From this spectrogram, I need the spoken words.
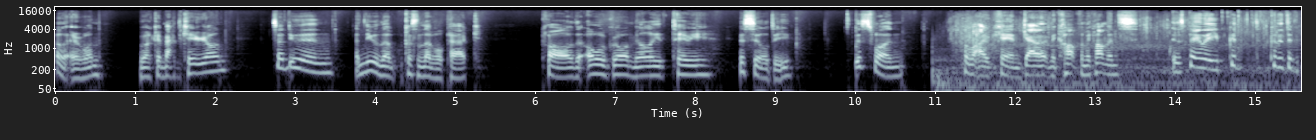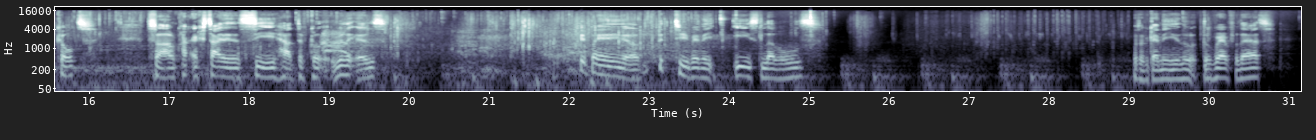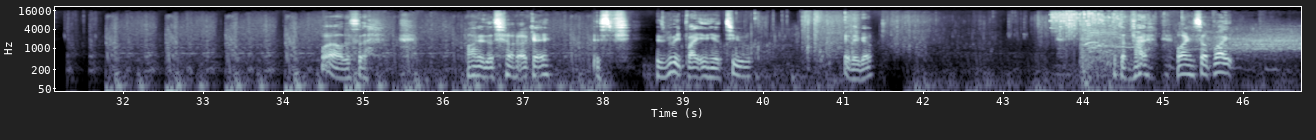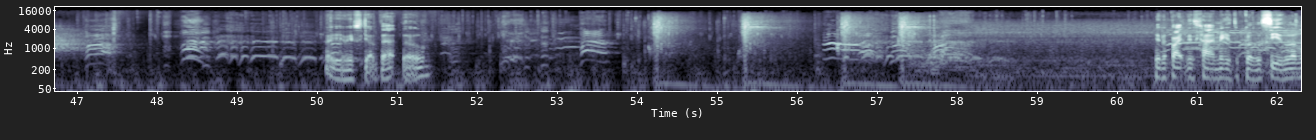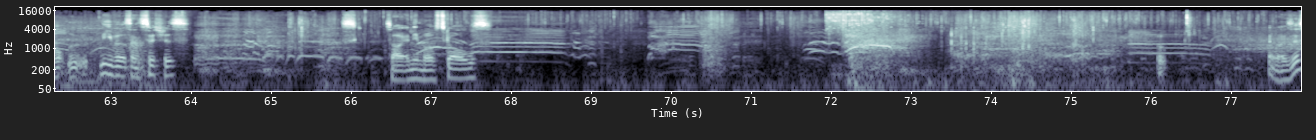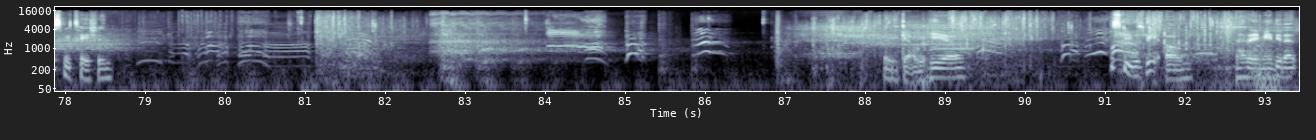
Hello everyone, welcome back to Carrion. So I'm doing a new level, custom level pack called the Overgrown Military Facility. This one, from what I can gather in the com from the comments, is apparently pretty, pretty difficult. So I'm quite excited to see how difficult it really is. Been playing, you know, a bit too many ease levels. Because I'm need the, the web for that. Well, this why is this okay? It's it's really bright in here too. Here they go. What the bright? Why is it so bright? Yeah, at least got that though. Yeah, the brightness kind of makes it difficult to see the level levers and switches. Sorry, need more skulls. Oh. What is this mutation? There we go, over here. Excuse me. Oh, mean to do that.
